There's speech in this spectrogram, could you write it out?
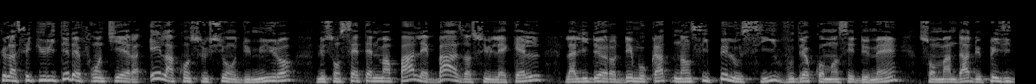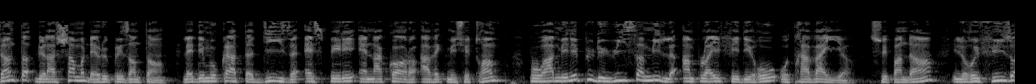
que la sécurité des frontières et la construction du mur ne sont certainement pas les bases sur lesquelles la leader démocrate Nancy Pelosi voudrait commencer demain son mandat de présidente de la Chambre des représentants. Les démocrates disent espérer un accord avec M. Trump pour amener plus de 800 000 employés fédéraux au travail. Cependant, ils refusent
